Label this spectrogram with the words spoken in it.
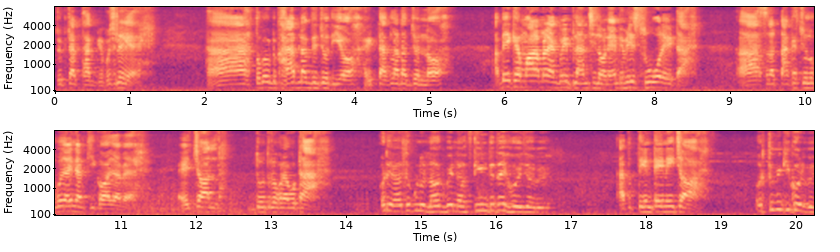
চুপচাপ থাকবে বুঝলি? হ্যাঁ তবে একটু খারাপ লাগছে যদিও এই টাকলাটার জন্য। আবে একে আমার আমার একদমই প্ল্যান ছিল না আমি ভেবেছি শুয়োর এটা। আহ সালা টাকে চুলকো যাই না আর কি করা যাবে। এই চল দূর দূর করে ওঠা আরে এতগুলো লাগবে না তিনটেতেই হয়ে যাবে। এত তিনটেই নেই চ। আর তুমি কি করবে?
